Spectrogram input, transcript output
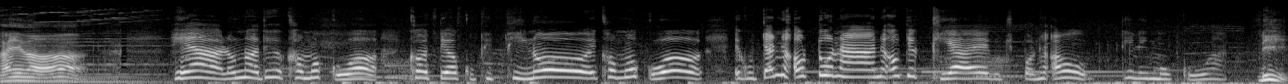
hay mà. À, lúc nào thì không mất của, không tiêu của phì phì nôi, không mất của. Ê của chán nó ốc tua nè, nó ốc chơi kia, của chỉ bỏ nó ốc. Thì đi mua của. đi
